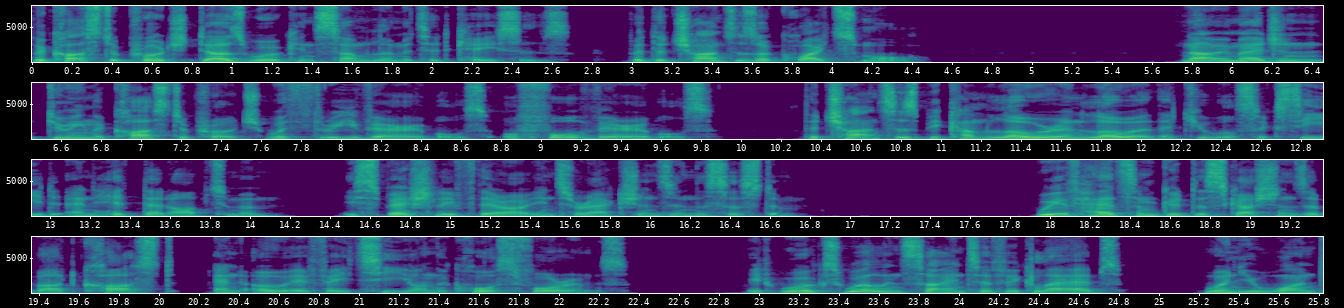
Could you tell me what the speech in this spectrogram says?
The COST approach does work in some limited cases, but the chances are quite small. Now imagine doing the COST approach with three variables or four variables. The chances become lower and lower that you will succeed and hit that optimum, especially if there are interactions in the system. We have had some good discussions about COST and OFAT on the course forums. It works well in scientific labs when you want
